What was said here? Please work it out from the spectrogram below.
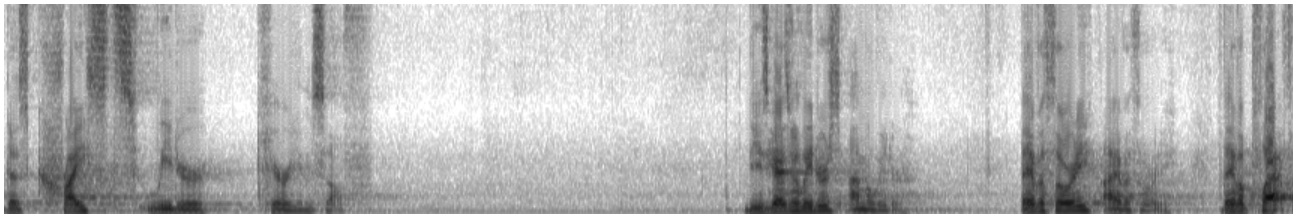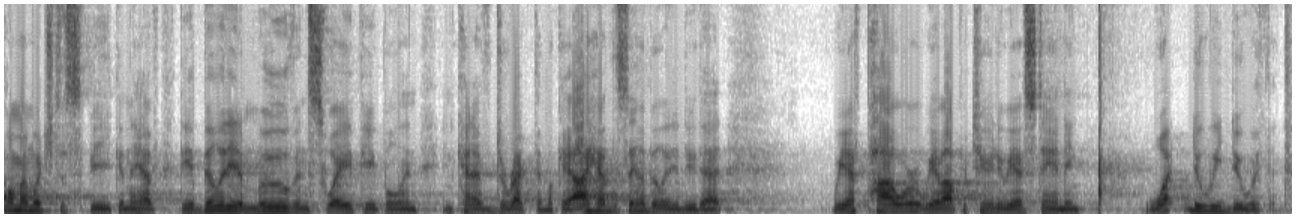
does Christ's leader carry himself? These guys are leaders, I'm a leader. They have authority, I have authority. They have a platform on which to speak, and they have the ability to move and sway people and, and kind of direct them. Okay, I have the same ability to do that. We have power, we have opportunity, we have standing. What do we do with it?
